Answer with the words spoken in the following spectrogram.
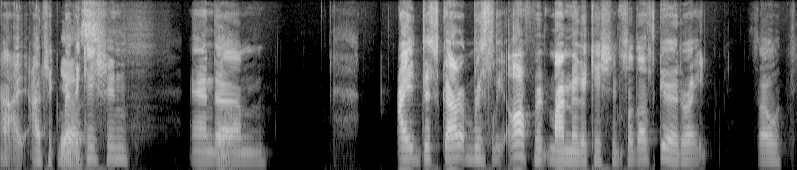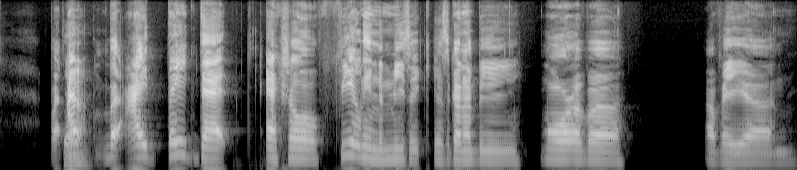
I, I took Yes. medication and Yeah. um I just got recently off my medication, so that's good, right? So, but Yeah. I but I think that actual feeling the music is gonna be more of a of a um,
